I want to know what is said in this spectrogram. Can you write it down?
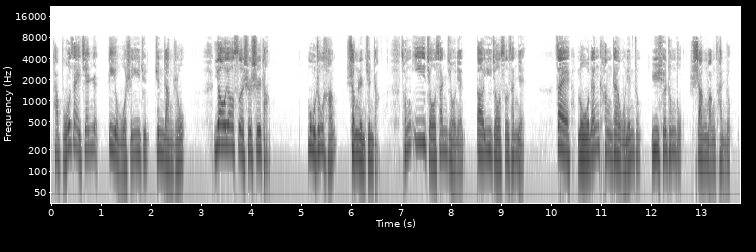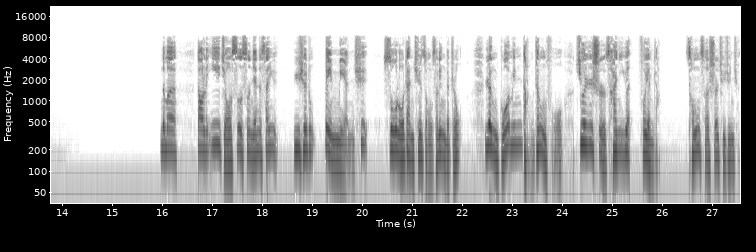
他不再兼任第五十一军军长职务。幺幺四师师长穆中行升任军长。从一九三九年到一九四三年，在鲁南抗战五年中，于学忠部伤亡惨重。那么，到了一九四四年的三月，于学忠被免去苏鲁战区总司令的职务，任国民党政府军事参议院副院长，从此失去军权。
